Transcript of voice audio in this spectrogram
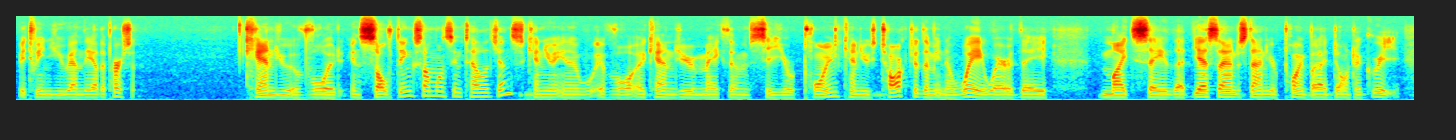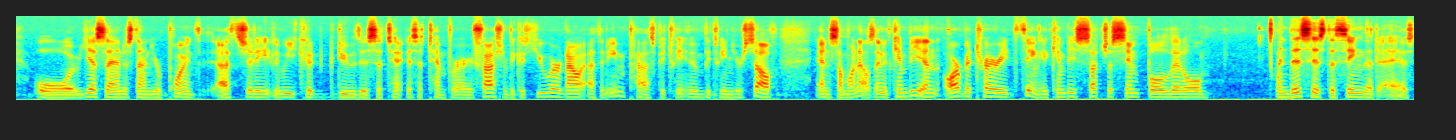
between you and the other person? Can you avoid insulting someone's intelligence? Can you avoid, can you make them see your point? Can you talk to them in a way where they might say that yes I understand your point but I don't agree or yes I understand your point actually we could do this as a temporary fashion because you are now at an impasse between between yourself and someone else and it can be an arbitrary thing it can be such a simple little and this is the thing that is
